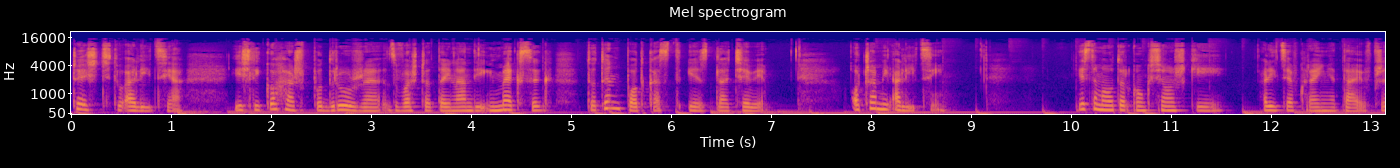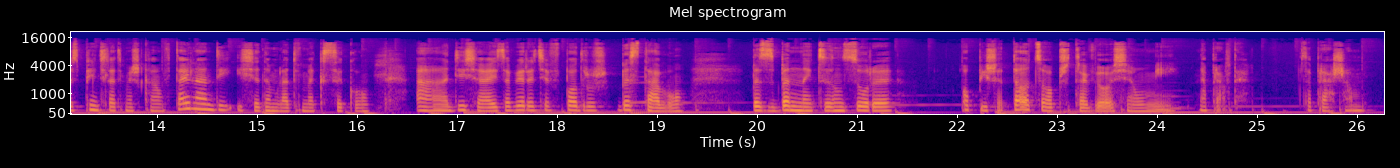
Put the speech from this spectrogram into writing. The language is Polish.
Cześć, tu Alicja. Jeśli kochasz podróże, zwłaszcza Tajlandię i Meksyk, to ten podcast jest dla Ciebie. Oczami Alicji. Jestem autorką książki Alicja w krainie Tajów. Przez 5 lat mieszkałam w Tajlandii i 7 lat w Meksyku. A dzisiaj zabiorę Cię w podróż bez tabu, bez zbędnej cenzury. Opiszę to, co przytrafiło się mi naprawdę. Zapraszam.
